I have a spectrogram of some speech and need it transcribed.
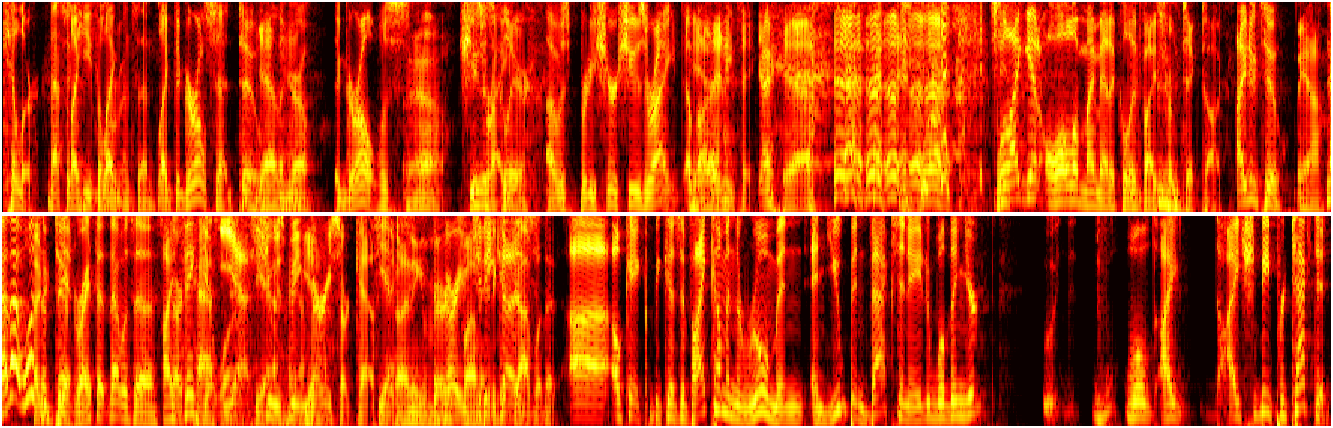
killer. That's what like, Keith like- said. Like the girl said too. Yeah, the girl. The girl was. Yeah, she was right. clear. I was pretty sure she was right about Yeah. anything. Yeah. well, I get all of my medical advice from TikTok. I do too. Yeah. Now that was I a do too. bit, right? That that was a I think it sarcastic. was. Yes, Yeah, she was being yeah. very sarcastic. Yes. I think very funny. She did a good job with it. Uh, okay, because if I come in the room and and you've been vaccinated, well then you're well I I should be protected,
